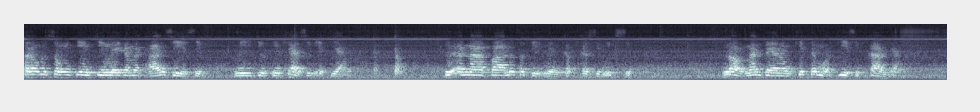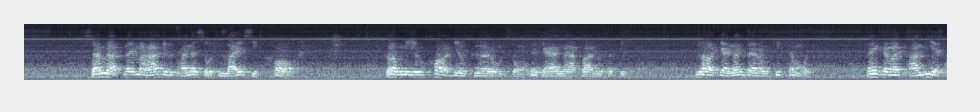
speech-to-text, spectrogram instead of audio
อารมณ์ทรงจริงๆในกรรมฐานสี่สิบมีอยู่เพียงแค่สิบเอ็ดอย่าง คืออนาปานุสติหนึ่งกับกสินอีกสิบนอกนั้นเป็นอารมณ์คิดทั้งหมดยี่สิบเก้าอย่าง สำหรับในมหาติปฐานสูตรหลายสิบข้อ ก็มีข้อเดียวคืออารมณ์ทรงด้แก่อนาปานุสติ นอกจากนั้นแต่เราคิดทั้งหมดในกรรมฐานที่จะท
